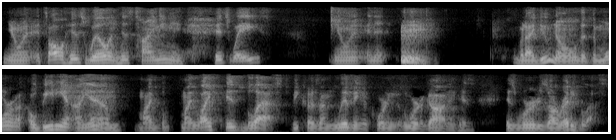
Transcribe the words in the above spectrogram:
You know, it's all his will and his timing and his ways. You know, and it But I do know that the more obedient I am, my my life is blessed because I'm living according to the word of God and his his word is already blessed.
